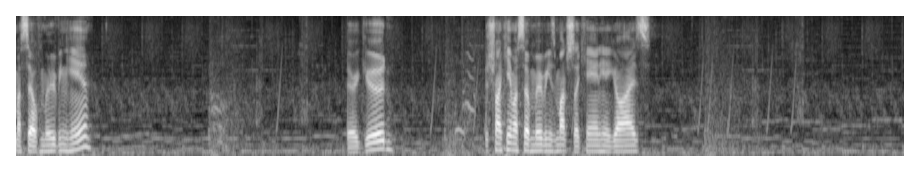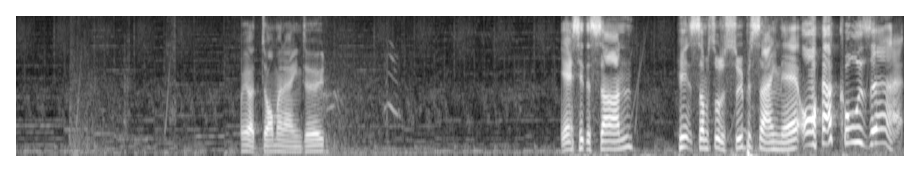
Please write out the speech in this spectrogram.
myself moving here. Very good. Just trying to keep myself moving as much as I can here, guys. We are dominating, dude. Yes, hit the sun. Hit some sort of Super Saiyan there. Oh, how cool is that?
